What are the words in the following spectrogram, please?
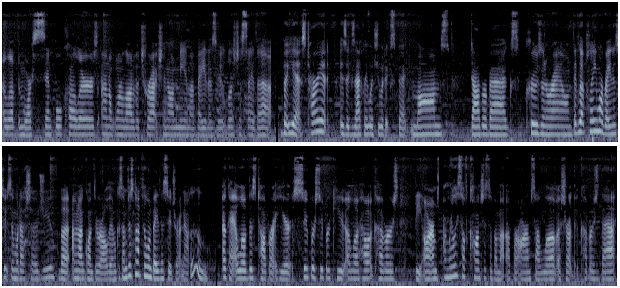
I love the more simple colors. I don't want a lot of attraction on me and my bathing suit, let's just say that. But yes, Target is exactly what you would expect. Moms, diaper bags, cruising around. They've got plenty more bathing suits than what I showed you, but I'm not going through all of them because I'm just not feeling bathing suits right now. Ooh. Okay, I love this top right here. Super, super cute. I love how it covers the arms. I'm really self-conscious about my upper arms, so I love a shirt that covers that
